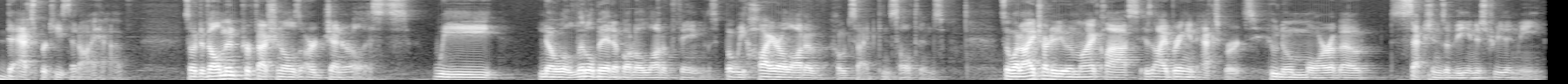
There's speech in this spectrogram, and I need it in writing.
the expertise that I have. So, development professionals are generalists. We know a little bit about a lot of things, but we hire a lot of outside consultants. So what I try to do in my class is I bring in experts who know more about sections of the industry than me.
